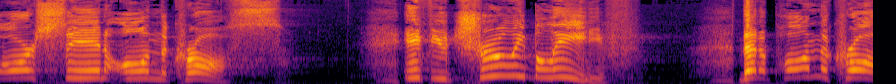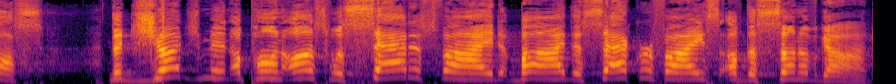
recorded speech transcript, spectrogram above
our sin on the cross, if you truly believe that upon the cross, the judgment upon us was satisfied by the sacrifice of the Son of God.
